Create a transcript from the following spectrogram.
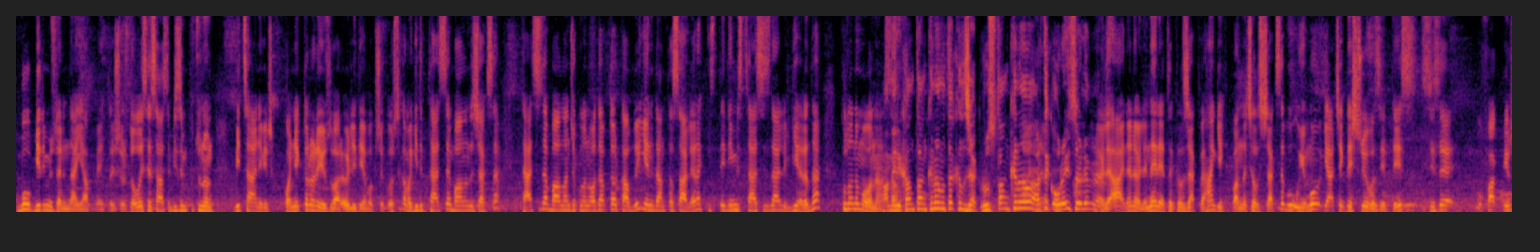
bu birim üzerinden yapmaya çalışıyoruz. Dolayısıyla esasında bizim kutunun bir tane bir konnektör arayüzü var öyle diye bakacak olursak ama gidip telsize bağlanacaksa telsize bağlanacak olan adaptör kabloyu yeniden tasarlayarak istediğimiz telsizlerle bir arada kullanım olanağı. Amerikan tankına mı takılacak? Rus tankına mı? Artık orayı söylemiyoruz. Öyle aynen öyle. Nereye takılacak ve hangi ekipmanla çalışacaksa bu uyumu gerçekleştiriyor vaziyetteyiz. Size ufak bir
